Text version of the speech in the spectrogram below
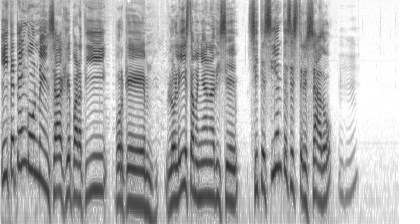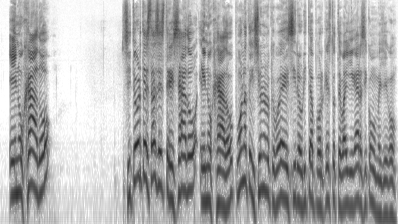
Y te tengo un mensaje para ti porque lo leí esta mañana. Dice, si te sientes estresado, enojado, si tú ahorita estás estresado, enojado, pon atención a lo que voy a decir ahorita porque esto te va a llegar así como me llegó.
